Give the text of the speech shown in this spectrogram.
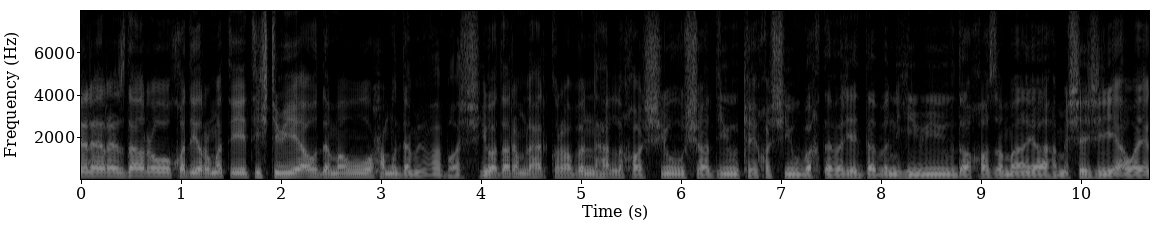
بینەرە ڕێزدارەوە خودی ڕومەتی تیشتوی او دەمە و هەموو دەمێوە باش یوادارم لە هەر کوڕابن هەر خوشی و شادی و خوشی و بەختەوەریە دەبن هیوی و داخوازەمایە هەمیشەژی ئەوەیە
